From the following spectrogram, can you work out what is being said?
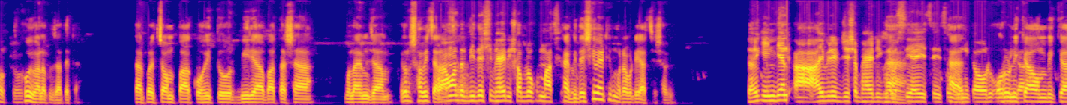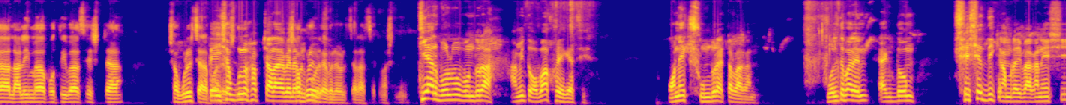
ওকে খুবই ভালো জাত এটা। তারপর চম্পা কহিতুর বিরা বাতাসা মোলায়েম জাম এগুলো সবই চারা আমাদের বিদেশি ভ্যারাইটি সব রকম আছে হ্যাঁ বিদেশি ভ্যারাইটি মোটামুটি আছে সবই। যাই হোক ইন্ডিয়ান হাইব্রিড যেসব। সিআইএস অরুণিকা অরুণিকা অম্বিকা লালিমা প্রতিভা চেষ্টা সবগুলোই চারা এই সবগুলো সব চারা অ্যাভেলেবল অ্যাভেলেবল চারা আছে কোনো অসুবিধা কি আর বলব বন্ধুরা আমি তো অবাক হয়ে গেছি। অনেক সুন্দর একটা বাগান। বলতে পারেন একদম শেষের দিকে আমরা এই বাগানে এসেছি।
